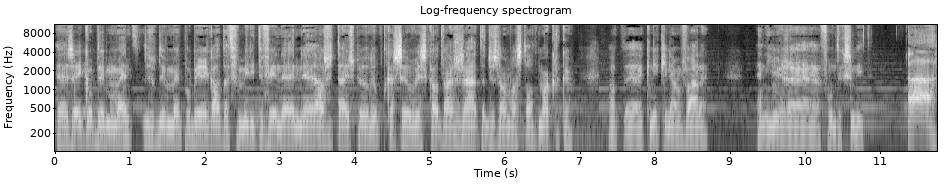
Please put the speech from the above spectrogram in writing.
Uh, zeker op dit moment. Dus op dit moment probeer ik altijd familie te vinden. En uh, als we thuis speelden op het kasteel, wist ik altijd waar ze zaten. Dus dan was het altijd makkelijker. Had een knikje naar mijn vader. En hier vond ik ze niet. Ah,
